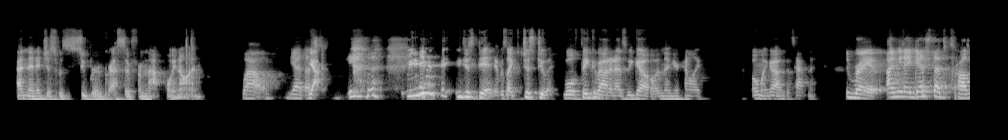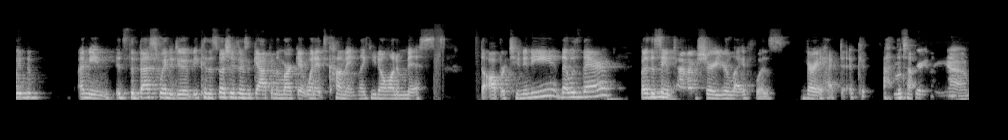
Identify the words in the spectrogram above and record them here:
And then it just was super aggressive from that point on. Wow. Yeah. That's yeah. we didn't think, we just did. It was like, just do it. We'll think about it as we go. And then you're kind of like, oh my God, it's happening. Right. I mean, I guess that's probably the, I mean, it's the best way to do it because especially if there's a gap in the market when it's coming, like you don't want to miss the opportunity that was there. But at the same mm-hmm. time, I'm sure your life was very hectic at the time. Crazy, yeah.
